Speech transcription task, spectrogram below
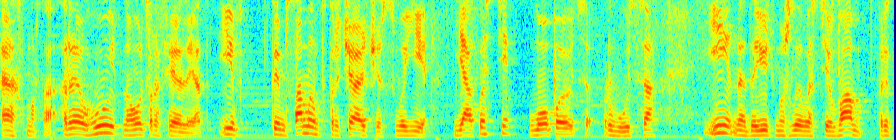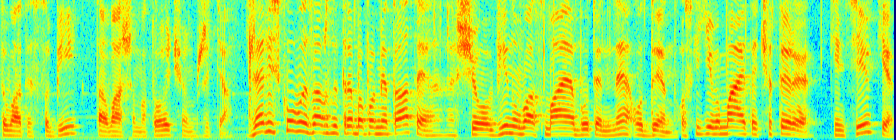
ексмарта, реагують на ультрафіолет і тим самим втрачаючи свої якості, лопаються, рвуться і не дають можливості вам врятувати собі та вашим оточуючим життя. Для військових завжди треба пам'ятати, що він у вас має бути не один, оскільки ви маєте чотири кінцівки,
